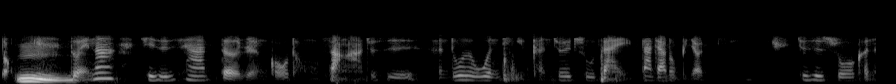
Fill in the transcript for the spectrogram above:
动。嗯。对，那其实现在的人沟通上啊，就是很多的问题可能就会出在大家都比较急，就是说可能。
